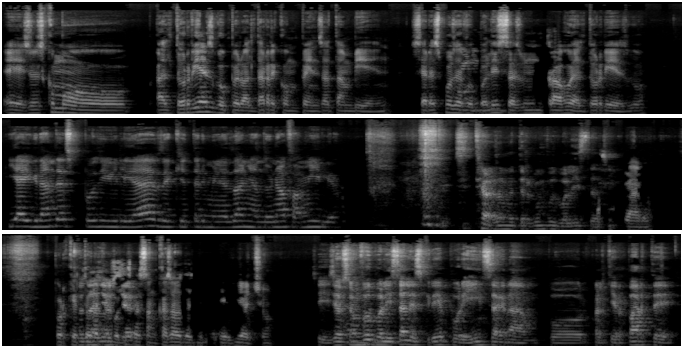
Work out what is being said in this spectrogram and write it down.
Eso es como alto riesgo, pero alta recompensa también. Ser esposa de futbolista es un trabajo de alto riesgo y hay grandes posibilidades de que termines dañando una familia. Si te vas a meter con futbolistas. Claro. Porque todos los futbolistas están casados desde los 18. Sí, si a un futbolista le escribe por Instagram, por cualquier parte,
